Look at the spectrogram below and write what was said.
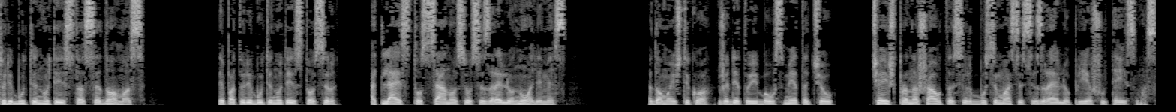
turi būti nuteistas Sedomas. Taip pat turi būti nuteistos ir atleistos senosios Izraelio nuodėmis. Edomą ištiko žadėtojai bausmė, tačiau čia išpranašautas ir busimasis Izraelio priešų teismas.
